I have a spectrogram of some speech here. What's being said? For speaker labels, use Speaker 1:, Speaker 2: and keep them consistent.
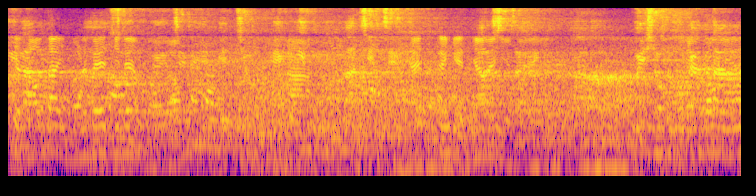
Speaker 1: 可以啦我们来成为这个演唱会的朋友那一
